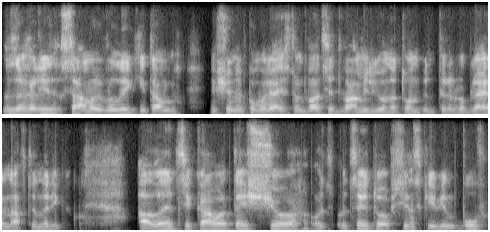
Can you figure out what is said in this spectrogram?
Взагалі, самий великий, там, якщо не помиляюсь, там 22 мільйона тонн він переробляє нафти на рік. Але цікаво те, що оц- оцей Туапсінський, він був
